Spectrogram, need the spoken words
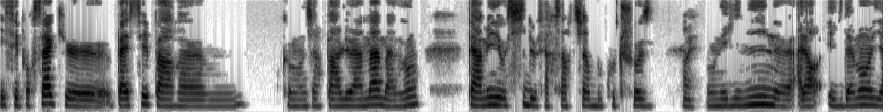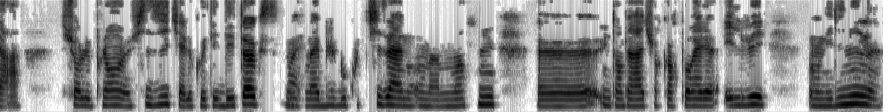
Et c'est pour ça que passer par euh, comment dire par le hammam avant permet aussi de faire sortir beaucoup de choses. Ouais. On élimine. Alors évidemment, il y a sur le plan physique, il y a le côté détox. Donc on a bu beaucoup de tisane, on a maintenu euh, une température corporelle élevée, on élimine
